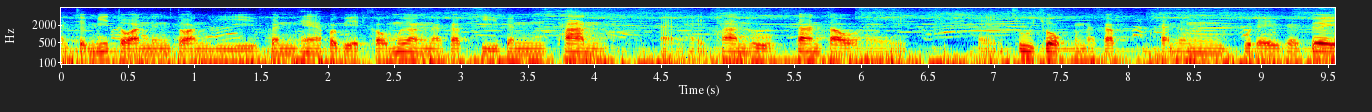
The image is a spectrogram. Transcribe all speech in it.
ันจะมีตอนหนึ่งตอนที่เป็นแห่ประเวทเขาเมืองนะครับที่เป็นท่านให้ท่านลูกท่านเต่าให้ให้สู้ชกนะครับคันนั้นผู้ใดก็เคย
